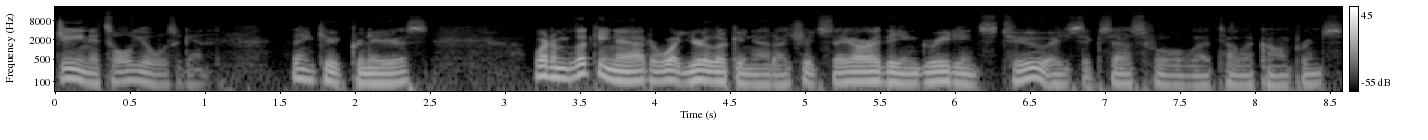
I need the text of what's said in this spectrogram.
Gene, it's all yours again. Thank you, Cornelius. What I'm looking at, or what you're looking at, I should say, are the ingredients to a successful uh, teleconference.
